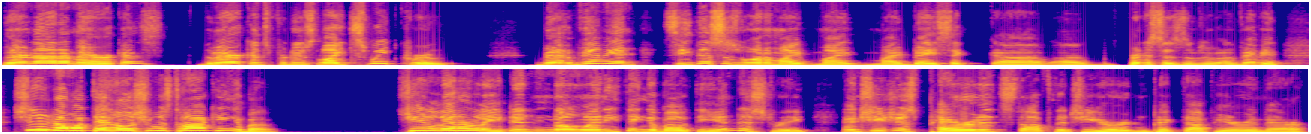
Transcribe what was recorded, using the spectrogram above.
They're not Americans. The Americans produce light sweet crude. Vivian, see, this is one of my my my basic uh, uh, criticisms of Vivian. She didn't know what the hell she was talking about. She literally didn't know anything about the industry, and she just parroted stuff that she heard and picked up here and there.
